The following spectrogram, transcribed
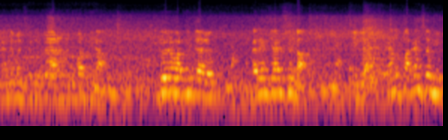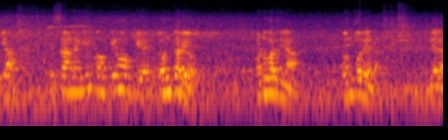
ഞാൻ എന്റെ മനസ്സിൽ ആളോട് പറഞ്ഞില്ല. ഇതുവരെ പറഞ്ഞിട്ടാലോ അങ്ങനെ ചാൻസ് ഉണ്ടാ? ഇല്ല. ഞാൻ പറയാൻ ശ്രമിക്കാം. എസ് ആണെങ്കിൽ ഓക്കെ ഓക്കെ ലോൺക്കറിയോ അതുകൊണ്ട് പറഞ്ഞിനാ? ലോൺ പറയാ ഇല്ലല്ല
